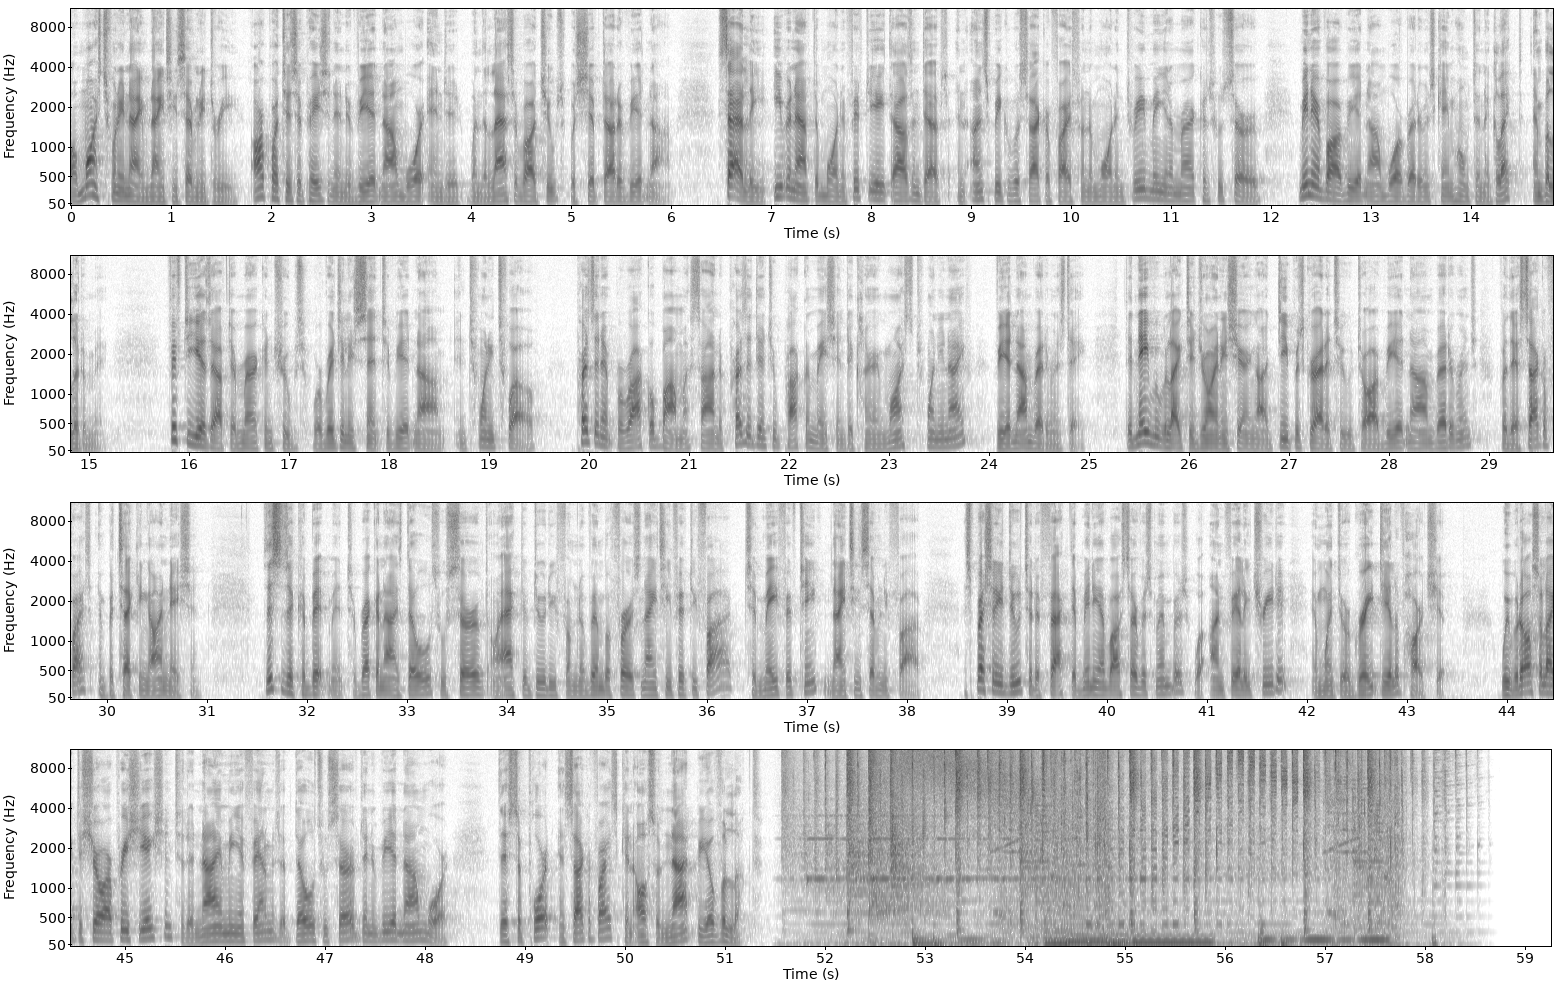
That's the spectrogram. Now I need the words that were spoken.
On March 29, 1973, our participation in the Vietnam War ended when the last of our troops was shipped out of Vietnam. Sadly, even after more than 58,000 deaths and unspeakable sacrifice from the more than 3 million Americans who served, many of our Vietnam War veterans came home to neglect and belittlement. 50 years after American troops were originally sent to Vietnam in 2012, President Barack Obama signed a presidential proclamation declaring March 29th Vietnam Veterans Day. The Navy would like to join in sharing our deepest gratitude to our Vietnam veterans for their sacrifice in protecting our nation. This is a commitment to recognize those who served on active duty from November 1, 1955 to May 15, 1975, especially due to the fact that many of our service members were unfairly treated and went through a great deal of hardship. We would also like to show our appreciation to the 9 million families of those who served in the Vietnam War. Their support and sacrifice can also not be overlooked.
